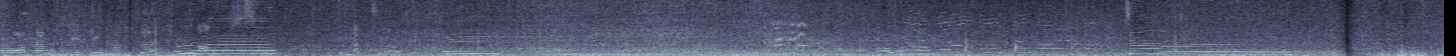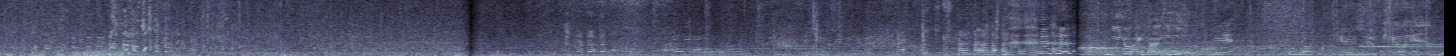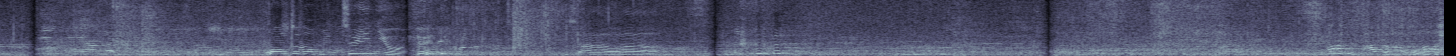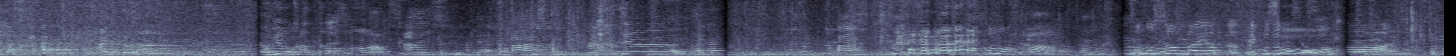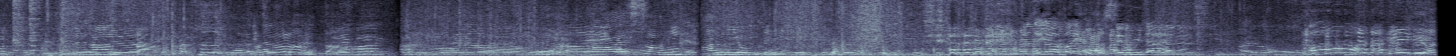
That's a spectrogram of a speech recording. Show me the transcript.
これは新しいピーナッツ味。あ美味しそう。ピーナッツの味。へえマンゴーマンゴーじゃ匂いがいいーんね599円本当だめっちゃいい匂い。さあしばらくパンだなご飯今日買ったものは？パンじゃーん。パン。コーンパンこの3倍あったってことでしょ？あランタン。あとはランタンかわいそうに。パンってみて。ー なんかやばいことしてるみたいな感じです。ああ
